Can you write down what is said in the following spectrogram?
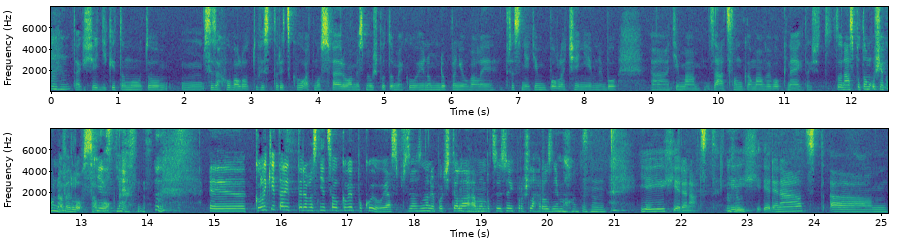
Mm-hmm. Takže díky tomu to mm, si zachovalo tu historickou atmosféru a my jsme už potom jako jenom doplňovali přesně tím povlečením nebo těma záclonkama ve oknech, takže to, to nás potom už jako navedlo samo. Jasně. E, kolik je tady teda vlastně celkově pokojů? Já si přiznám, že jsem to nepočítala mm-hmm. a mám pocit, že jsem jich prošla hrozně moc. Mm-hmm. Je jich jedenáct. Mm-hmm. Je jich jedenáct um,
